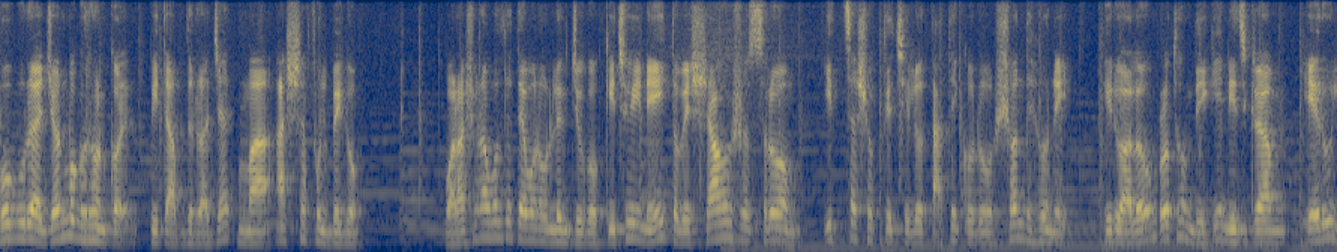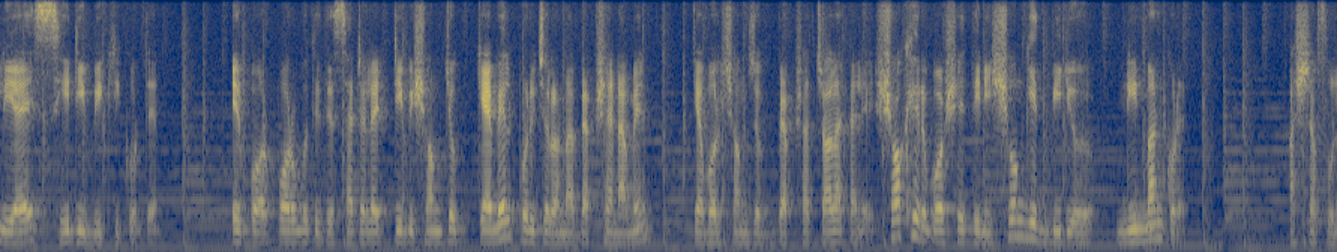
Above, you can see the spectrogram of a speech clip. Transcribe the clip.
বগুড়ায় জন্মগ্রহণ করেন পিতা আব্দুর রাজাক মা আশরাফুল বেগম। পড়াশোনা বলতে তেমন উল্লেখযোগ্য কিছুই নেই, তবে সাহস ও শ্রম ইচ্ছা শক্তি ছিল, তাতে কোনো সন্দেহ নেই। হিরো আলম প্রথম দিকে নিজ গ্রাম এরুলিয়ায় সিডি বিক্রি করতেন। এরপর পরবর্তীতে স্যাটেলাইট টিভি সংযোগ ক্যাবেল পরিচালনা ব্যবসায় নামেন। কেবল সংযোগ ব্যবসা চলাকালে শখের বসে তিনি সংগীত ভিডিও নির্মাণ করেন। আশরাফুল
